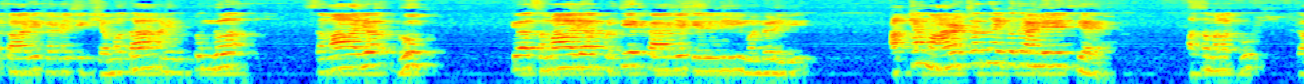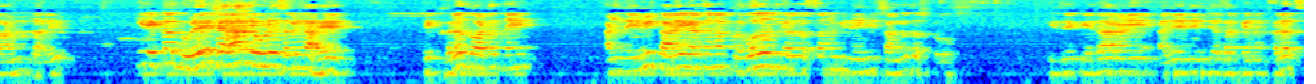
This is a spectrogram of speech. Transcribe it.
कार्य करण्याची क्षमता आणि उत्तुंग समाज रूप किंवा समाजाप्रती कार्य केलेली ही मंडळी अख्ख्या महाराष्ट्रातनं एकत्र आणलेली इतकी आहे. असं मला खूप जाणून झाले की एका धुळे शहरात एवढे सगळे आहेत हे खरंच वाटत नाही. आणि नेहमी कार्यकर्त्यांना प्रबोधन करत असताना मी नेहमी सांगत असतो की जे केदार आणि अजयजींच्या सारख्यांना खरंच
